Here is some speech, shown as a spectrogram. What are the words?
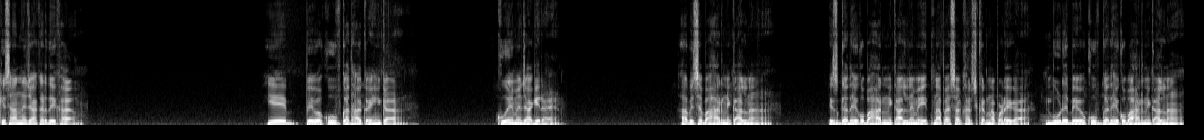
किसान ने जाकर देखा, ये बेवकूफ़ गधा कहीं का कुएँ में जा गिरा है। अब इसे बाहर निकालना, इस गधे को बाहर निकालने में इतना पैसा खर्च करना पड़ेगा। बूढ़े बेवकूफ़ गधे को बाहर निकालना,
